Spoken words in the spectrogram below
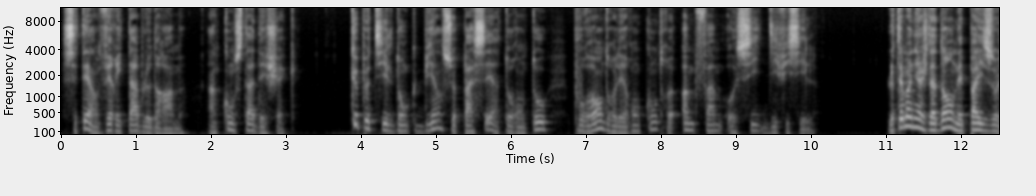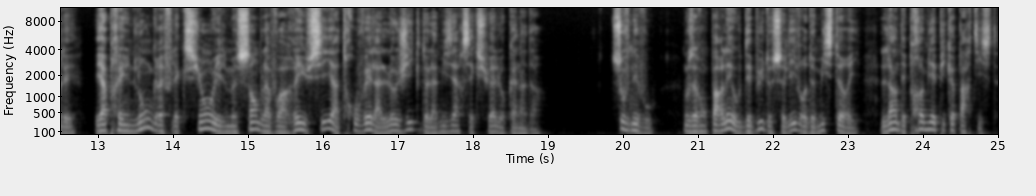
c'était un véritable drame, un constat d'échec. Que peut-il donc bien se passer à Toronto pour rendre les rencontres hommes-femmes aussi difficiles? Le témoignage d'Adam n'est pas isolé, et après une longue réflexion, il me semble avoir réussi à trouver la logique de la misère sexuelle au Canada. Souvenez-vous, nous avons parlé au début de ce livre de Mystery, l'un des premiers pick-up artistes.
